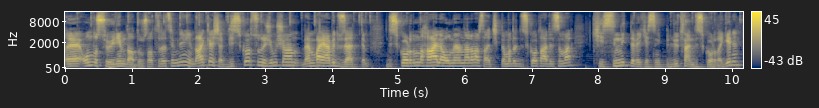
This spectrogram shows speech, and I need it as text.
Ee, onu da söyleyeyim daha doğrusu. Hatırlatayım demeyeyim de arkadaşlar Discord sunucumu şu an ben bayağı bir düzelttim. Discord'umda hala olmayanlar varsa açıklamada Discord adresim var. Kesinlikle ve kesinlikle lütfen Discord'a gelin.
